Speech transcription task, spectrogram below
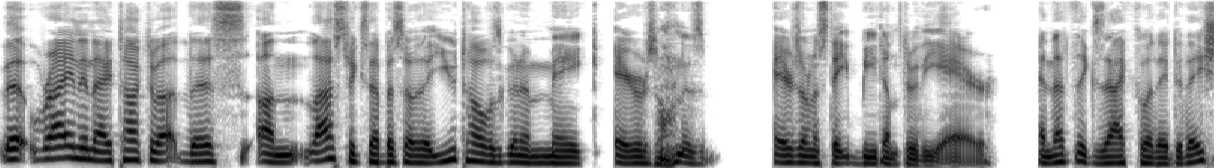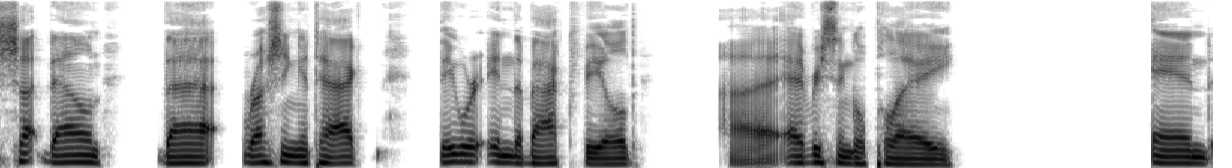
that Ryan and I talked about this on last week's episode that Utah was going to make Arizona's Arizona State beat them through the air, and that's exactly what they did. They shut down that rushing attack. They were in the backfield uh, every single play, and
